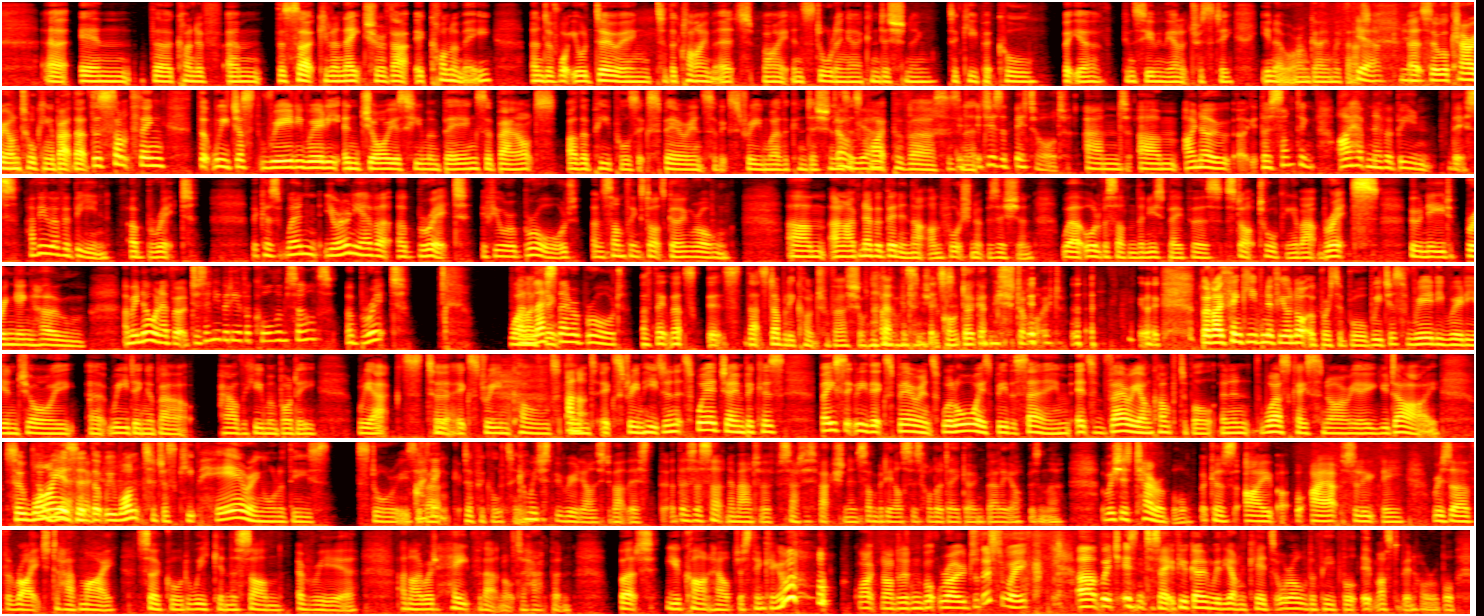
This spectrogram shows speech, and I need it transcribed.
uh, in the kind of um, the circular nature of that economy and of what you're doing to the climate by installing air conditioning to keep it cool, but you're consuming the electricity. You know where I'm going with that. Yeah, yeah. Uh, so we'll carry on talking about that. There's something that we just really, really enjoy as human beings about other people's experience of extreme weather conditions. Oh, it's yeah. quite perverse, isn't it? It is a bit odd, and um, I know uh, there's something. I have never been this. Have you ever been a Brit? Because when you're only ever a Brit if you're abroad and something starts going wrong. Um, and I've never been in that unfortunate position where all of a sudden the newspapers start talking about Brits who need bringing home. I mean, no one ever. Does anybody ever call themselves a Brit? well, Unless think, they're abroad. I think that's it's that's doubly controversial now, Oh, isn't it? God, don't get me started. But I think even if you're not a Brit abroad, we just really, really enjoy uh, reading about how the human body reacts to Yeah. extreme cold And and, I- extreme heat. And it's weird, Jane, because basically the experience will always be the same. It's very uncomfortable, and in the worst case scenario, you die. So oh, why Oh, yeah, is it no. that we want to just keep hearing all of these stories I about think- difficulty? Can we just be really honest about this? There's a certain amount of satisfaction in somebody else's holiday going belly up, isn't there? Which is terrible because I I absolutely reserve the right to have my so-called week in the sun every year, and I would hate for that not to happen. But you can't help just thinking, oh, quite not didn't book Rhodes this week. Uh, which isn't to say if you're going with young kids or older people, it must have been horrible.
